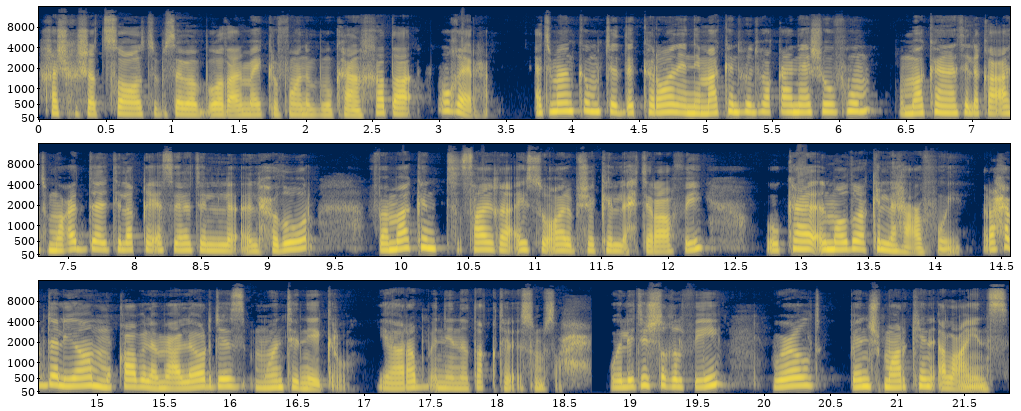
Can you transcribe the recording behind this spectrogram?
خشخشة صوت بسبب وضع الميكروفون بمكان خطأ وغيرها. أتمنى أنكم تتذكرون أني ما كنت متوقع أني أشوفهم وما كانت اللقاءات معدة لتلقي أسئلة الحضور فما كنت صايغة أي سؤال بشكل احترافي وكان الموضوع كله عفوي. راح أبدأ اليوم مقابلة مع لوردز مونتينيغرو يا رب إني نطقت الاسم صح. واللي تشتغل فيه World Benchmarking Alliance.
